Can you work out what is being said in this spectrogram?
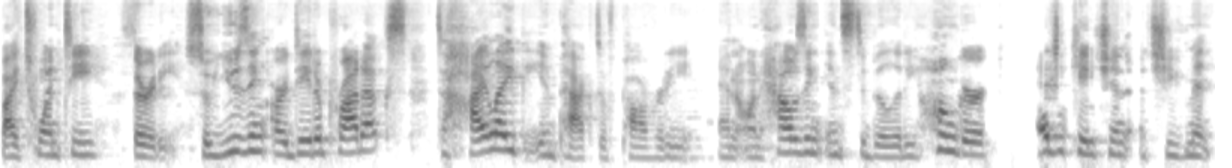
by 2030. So using our data products to highlight the impact of poverty and on housing instability, hunger, education, achievement,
